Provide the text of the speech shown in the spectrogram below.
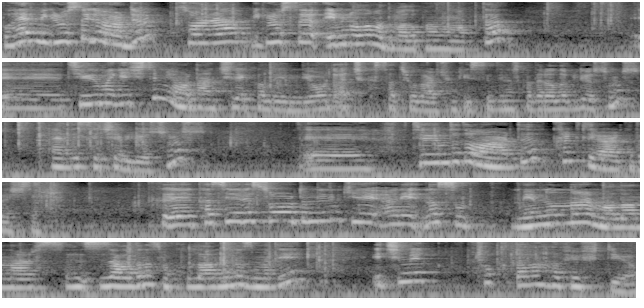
Bu hem Migros'ta gördüm. Sonra Migros'ta emin olamadım alıp almamakta. E, Tiyum'a geçtim ya oradan çilek alayım diye. Orada açık satıyorlar çünkü istediğiniz kadar alabiliyorsunuz. Hem de seçebiliyorsunuz. E, Tiyum'da da vardı. 40 lira arkadaşlar. E, kasiyere sordum dedim ki hani nasıl memnunlar mı alanlar siz aldınız mı kullandınız mı diye. İçimi çok daha hafif diyor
